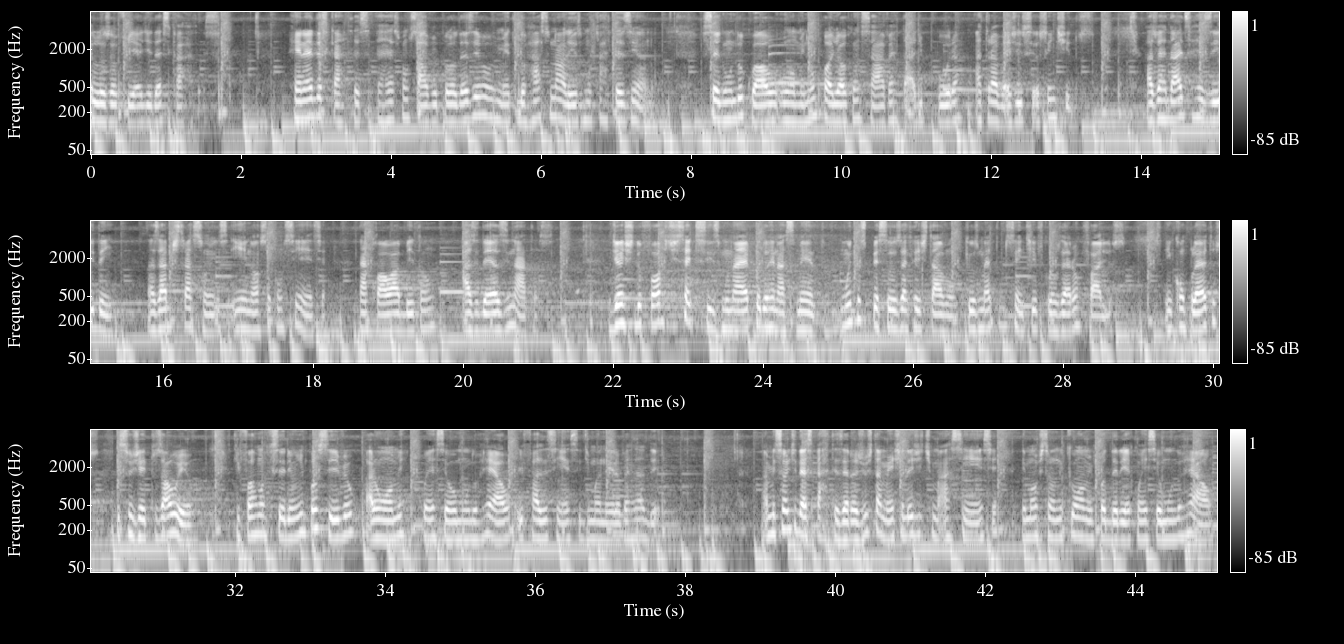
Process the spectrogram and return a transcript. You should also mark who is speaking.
Speaker 1: filosofia de Descartes. René Descartes é responsável pelo desenvolvimento do racionalismo cartesiano, segundo o qual o homem não pode alcançar a verdade pura através de seus sentidos. As verdades residem nas abstrações e em nossa consciência, na qual habitam as ideias inatas. Diante do forte ceticismo na época do Renascimento, muitas pessoas acreditavam que os métodos científicos eram falhos, incompletos e sujeitos ao erro, de forma que seria impossível para um homem conhecer o mundo real e fazer ciência de maneira verdadeira. A missão de Descartes era justamente legitimar a ciência, demonstrando que o homem poderia conhecer o mundo real.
